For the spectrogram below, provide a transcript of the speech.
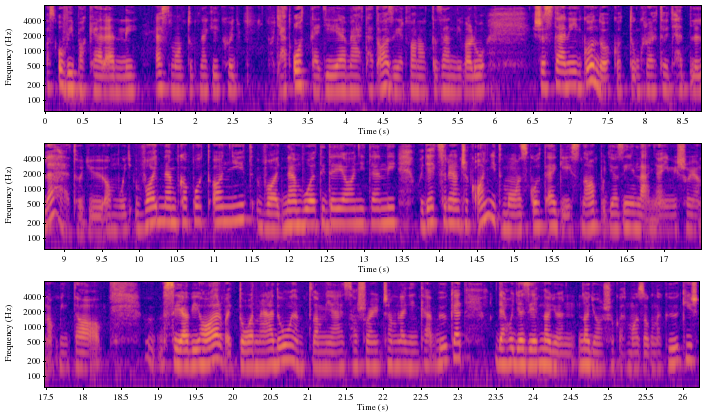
az oviba kell lenni. Ezt mondtuk nekik, hogy, hogy hát ott tegyél, mert hát azért van ott az ennivaló. És aztán így gondolkodtunk rajta, hogy hát lehet, hogy ő amúgy vagy nem kapott annyit, vagy nem volt ideje annyit enni, vagy egyszerűen csak annyit mozgott egész nap, ugye az én lányaim is olyanok, mint a szélvihar, vagy tornádó, nem tudom mihez hasonlítsam leginkább őket, de hogy azért nagyon, nagyon sokat mozognak ők is,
